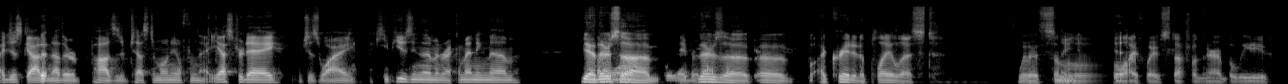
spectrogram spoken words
I just got another positive testimonial from that yesterday, which is why I keep using them and recommending them. Yeah there's a won't belabor that there's a, a i created a playlist with some Oh, of the did? LifeWave stuff on there i believe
